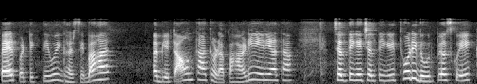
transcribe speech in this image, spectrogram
पैर पटकती हुई घर से बाहर। अब ये टाउन था, थोड़ा पहाड़ी एरिया था। चलती गई चलती गई, थोड़ी दूर पे उसको एक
